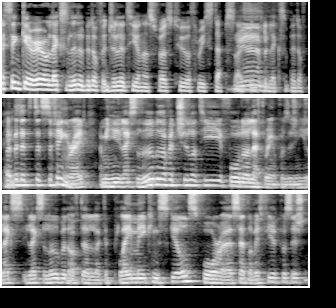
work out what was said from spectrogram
I, think Guerreiro lacks a little bit of agility on his first two or three steps. I yeah, think he lacks a bit of pace. But, but that's, that's the thing, right? I mean, he lacks a little bit of agility for the left wing position. He lacks he lacks a little bit of the like the playmaking skills for a center midfield position,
